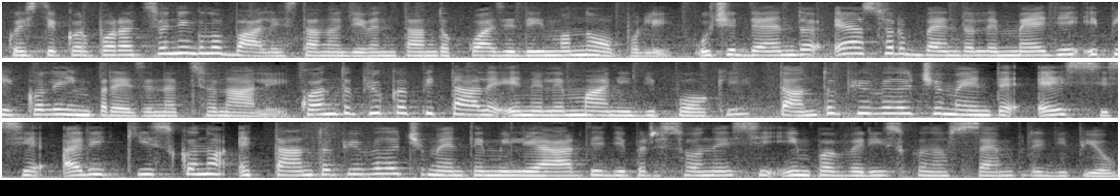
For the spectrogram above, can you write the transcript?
Queste corporazioni globali stanno diventando quasi dei monopoli, uccidendo e assorbendo le medie e piccole imprese nazionali. Quanto più capitale è nelle mani di pochi, tanto più velocemente essi si arricchiscono e tanto più velocemente miliardi di persone si impoveriscono sempre di più.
